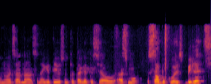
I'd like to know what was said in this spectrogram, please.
Un otrs atnāca negatīvs, un tagad es jau esmu sabukojis biļetes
